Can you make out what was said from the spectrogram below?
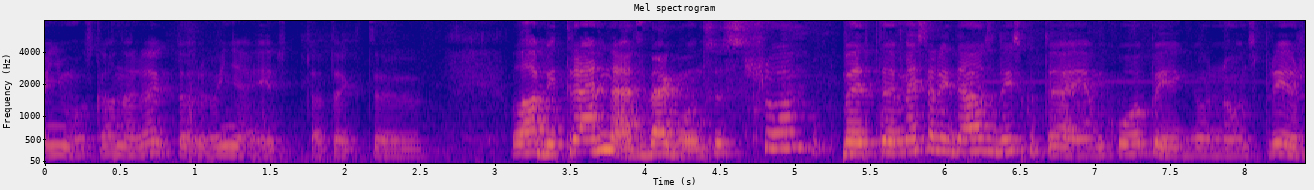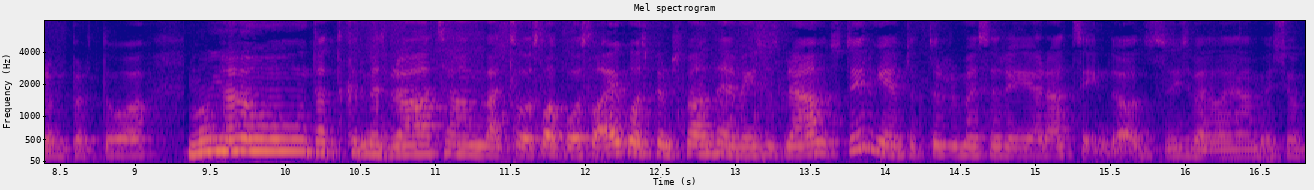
Viņa mūsu galvenā redaktora. Viņai ir tā teikt. Labi trenēts deguns uz šo. Bet eh, mēs arī daudz diskutējam kopīgi un, un spriežam par to. Nu, un tad, kad mēs braucām vecos labos laikos pirms pandēmijas uz grāmatu tirgiem, tad tur mēs arī ar acīm daudz izvēlējāmies. Jo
